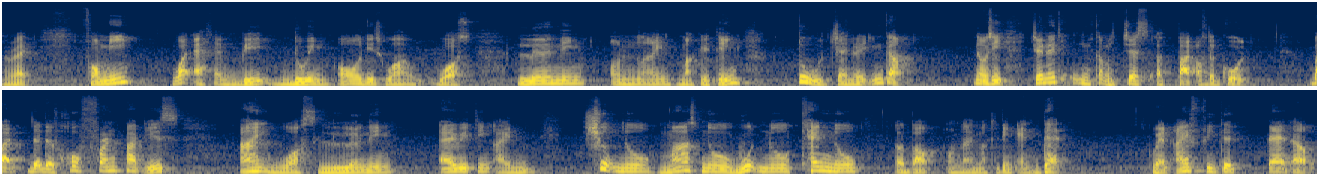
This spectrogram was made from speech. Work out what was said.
All right. For me, what I have been doing all this while was learning online marketing to generate income. Now, see, generating income is just a part of the goal, but the, the whole front part is I was learning everything I should know, must know, would know, can know about online marketing. And that, when I figured that out,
